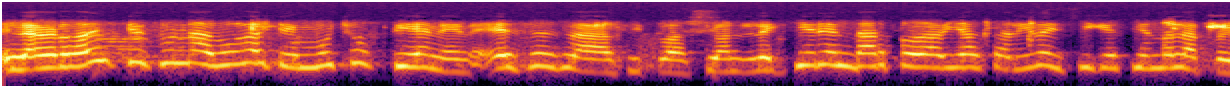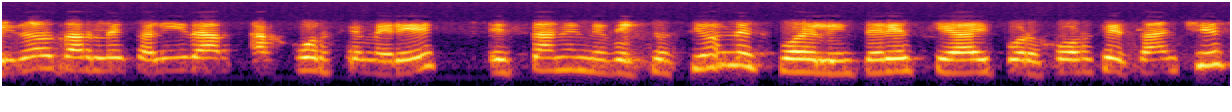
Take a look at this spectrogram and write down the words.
La verdad es que es una duda que muchos tienen, esa es la situación. Le quieren dar todavía salida y sigue siendo la prioridad darle salida a Jorge Meré. Están en negociaciones por el interés que hay por Jorge Sánchez,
